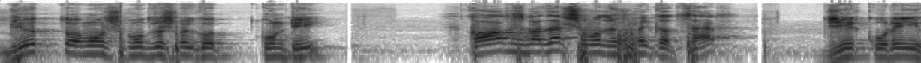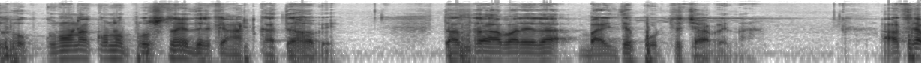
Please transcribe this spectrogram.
বৃহত্তম সমুদ্র সৈকত কোনটি? কক্সবাজার সমুদ্র সৈকত স্যার। যে করেই হোক কোনো না কোনো প্রশ্ন এদেরকে আটকাতে হবে। তাছাড়া আবার এরা বাড়িতে পড়তে চাবে না। আচ্ছা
